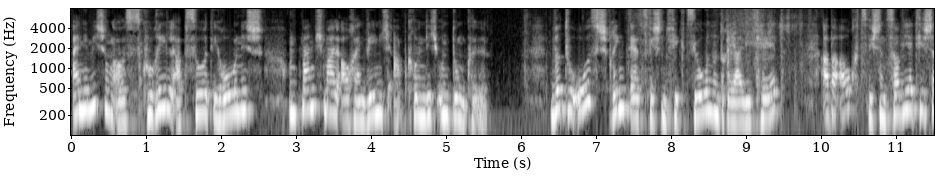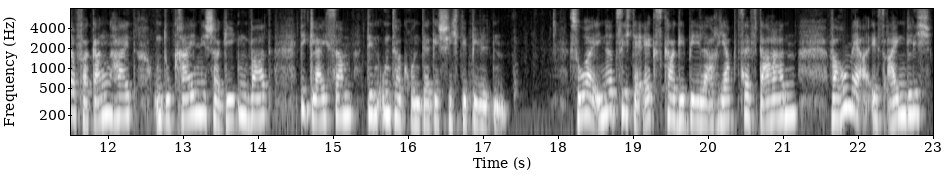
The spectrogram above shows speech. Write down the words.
Eine Mischung aus skurril, absurd, ironisch und manchmal auch ein wenig abgründig und dunkel. Virtuos springt er zwischen Fiktion und Realität, aber auch zwischen sowjetischer Vergangenheit und ukrainischer Gegenwart, die gleichsam den Untergrund der Geschichte bilden. So erinnert sich der Ex-KGBler Ryabzew daran, warum er es eigentlich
